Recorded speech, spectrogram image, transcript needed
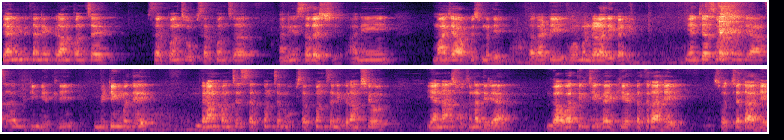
त्यानिमित्ताने ग्रामपंचायत सरपंच उपसरपंच आणि सदस्य आणि माझ्या ऑफिसमधील तलाठी व मंडळाधिकारी यांच्या समोरमध्ये म्हणजे आज मिटिंग घेतली. मिटिंगमध्ये ग्रामपंचायत सरपंच आणि उपसरपंच आणि ग्रामसेवक यांना सूचना दिल्या. गावातील जे काही केअर कचरा आहे स्वच्छता आहे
